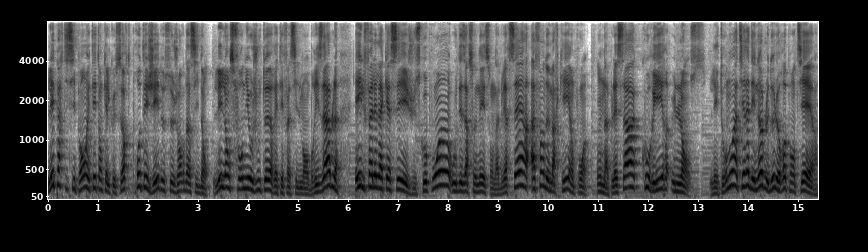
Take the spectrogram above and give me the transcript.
les participants étaient en quelque sorte protégés de ce genre d'incident. Les lances fournies aux jouteurs étaient facilement brisables, et il fallait la casser jusqu'au point ou désarçonner son adversaire afin de marquer un point. On appelait ça courir une lance. Les tournois attiraient des nobles de l'Europe entière,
